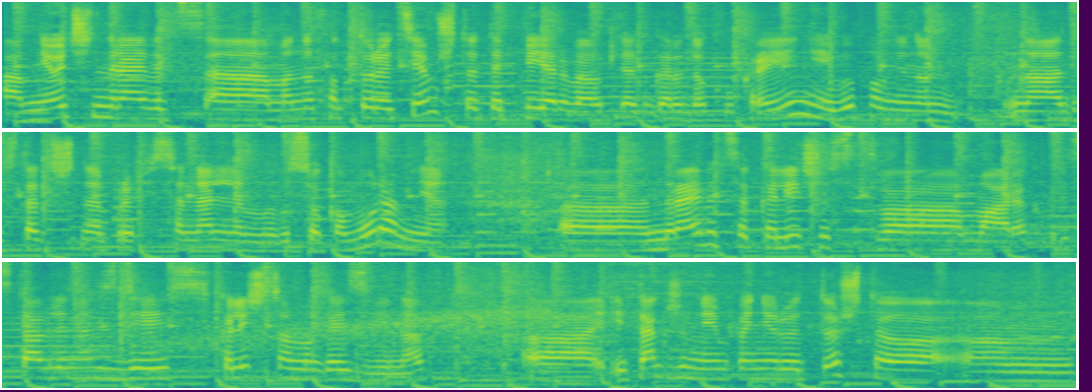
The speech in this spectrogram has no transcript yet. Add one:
А Мне очень нравится мануфактура тем, что это первый аутлет-городок в Украине и выполнен он на достаточно профессиональном и высоком уровне. Э, Нравится количество марок, представленных здесь, количество магазинов. Э, И также мне импонирует то, что эм,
